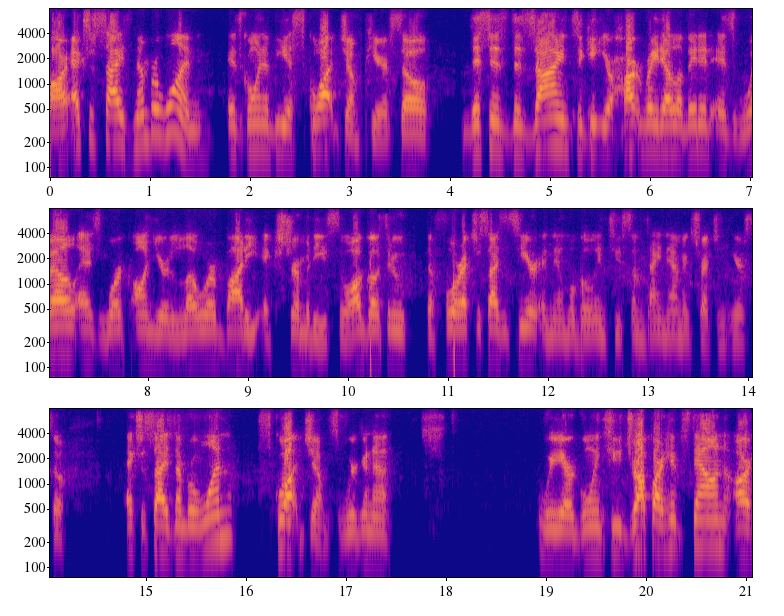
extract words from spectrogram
Our exercise number one is going to be a squat jump here. So this is designed to get your heart rate elevated as well as work on your lower body extremities. So I'll go through the four exercises here and then we'll go into some dynamic stretching here. So exercise number one, squat jumps. We're gonna, we are going to drop our hips down. Our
